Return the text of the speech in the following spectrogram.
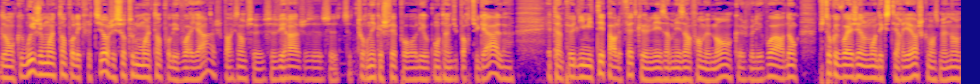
Donc oui, j'ai moins de temps pour l'écriture. J'ai surtout le moins de temps pour les voyages. Par exemple, ce, virage, ce, tournée que je fais pour les hautes montagnes du Portugal est un peu limité par le fait que mes enfants me manquent, que je veux les voir. Donc plutôt que de voyager dans le monde extérieur, je commence maintenant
